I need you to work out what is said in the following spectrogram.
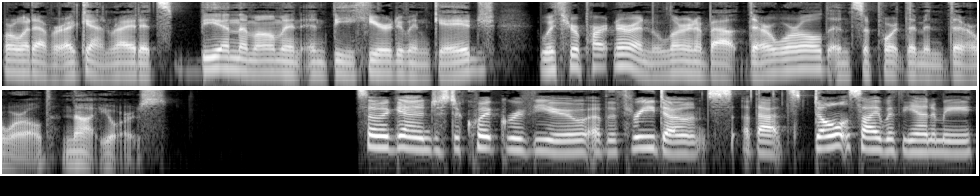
or whatever again right it's be in the moment and be here to engage with your partner and learn about their world and support them in their world not yours So, again, just a quick review of the three don'ts that's don't side with the enemy,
